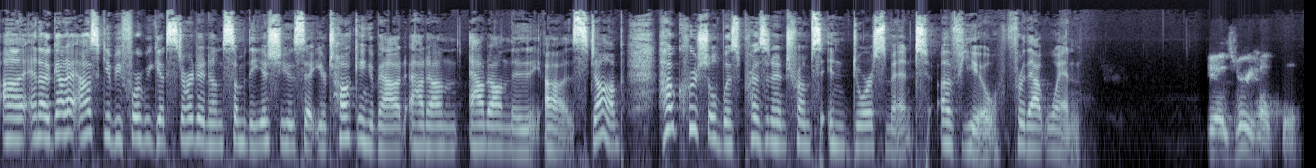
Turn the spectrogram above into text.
Uh, and I've got to ask you before we get started on some of the issues that you're talking about out on out on the uh, stump. How crucial was President Trump's endorsement of you for that win? Yeah, it's very helpful.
